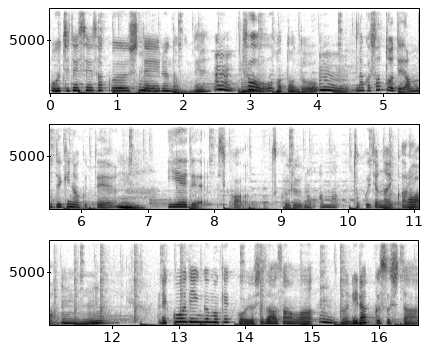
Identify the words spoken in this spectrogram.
お家で制作しているんだもんね。うん。うん。ん。そほとんど？う、、うん、なんか外であんまできなくて、うん。家でしか作るのあんま得意じゃないから。うんううんんレコーディングも結構吉澤さんは、うん。まあリラックスした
